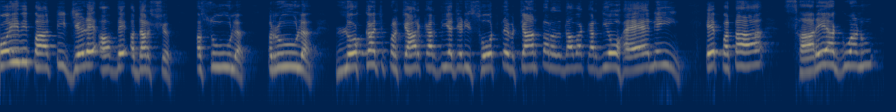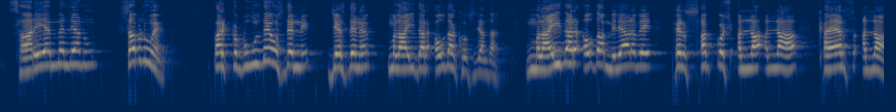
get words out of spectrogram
ਕੋਈ ਵੀ ਪਾਰਟੀ ਜਿਹੜੇ ਆਪਦੇ ਆਦਰਸ਼ ਅਸੂਲ ਰੂਲ ਲੋਕਾਂ 'ਚ ਪ੍ਰਚਾਰ ਕਰਦੀ ਹੈ ਜਿਹੜੀ ਸੋਚ ਤੇ ਵਿਚਾਰਧਾਰਾ ਦਾ ਦਾਵਾ ਕਰਦੀ ਹੈ, ਉਹ ਹੈ ਨਹੀਂ। ਇਹ ਪਤਾ ਸਾਰੇ ਆਗੂਆਂ ਨੂੰ ਸਾਰੇ ਐਮਐਲਏਆਂ ਨੂੰ ਸਭ ਨੂੰ ਹੈ। ਪਰ ਕਬੂਲ ਦੇ ਉਸ ਦਿਨ ਨੇ ਜਿਸ ਦਿਨ ਮਲਾਈਦਾਰ ਅਹੁਦਾ ਖੁੱਸ ਜਾਂਦਾ। ਮਲਾਈਦਾਰ ਅਹੁਦਾ ਮਿਲਿਆ ਰਵੇ ਫਿਰ ਸਭ ਕੁਝ ਅੱਲਾ ਅੱਲਾ ਖੈਰ ਅੱਲਾ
